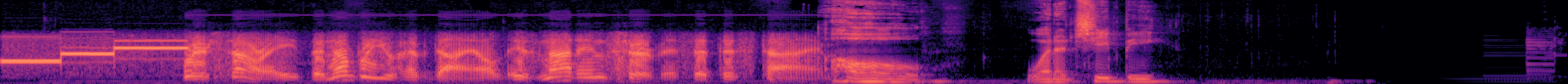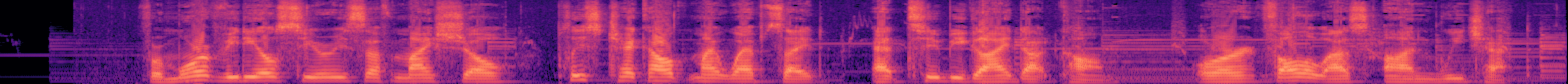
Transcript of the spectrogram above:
We're sorry, the number you have dialed is not in service at this time. Oh, what a cheapie. For more video series of my show, please check out my website at tubeguy.com or follow us on WeChat.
